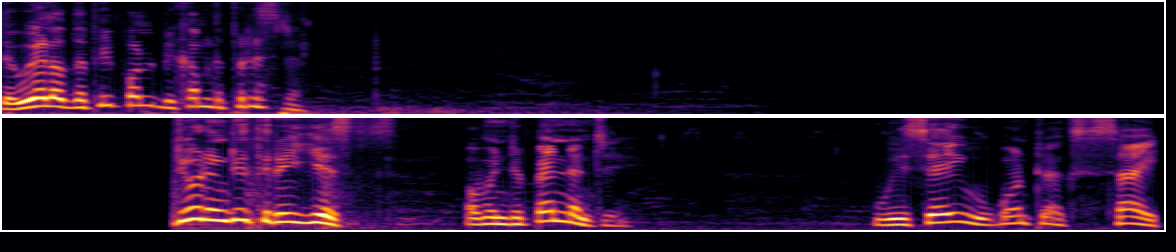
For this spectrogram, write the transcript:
the will of the people become the president. During these three years of independence, we say we want to exercise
